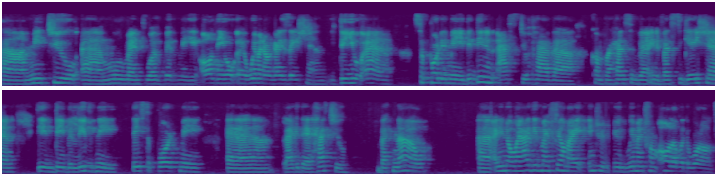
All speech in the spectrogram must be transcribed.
Uh, me Too uh, movement was with me. All the uh, women organizations, the UN supported me. They didn't ask to have a comprehensive uh, investigation. They, they believed me. They support me uh, like they had to. But now, and you know, when I did my film, I interviewed women from all over the world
